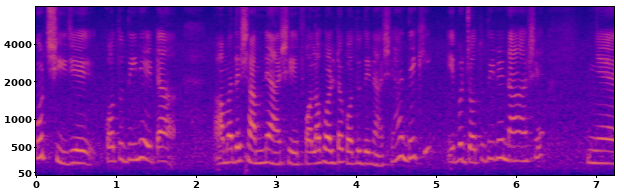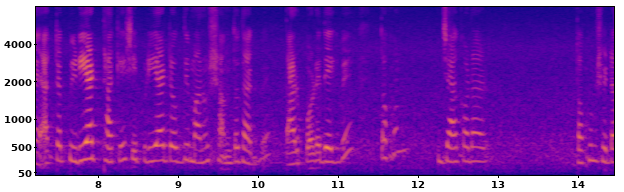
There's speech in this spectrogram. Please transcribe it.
করছি যে কতদিনে এটা আমাদের সামনে আসে, ফলাফলটা কতদিনে আসে। হ্যাঁ দেখি। এবার যতদিনে না আসে একটা পিরিয়ড থাকে, সেই পিরিয়ড অবধি মানুষ শান্ত থাকবে। তারপরে দেখবে, তখন যা করার, তখন সেটা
